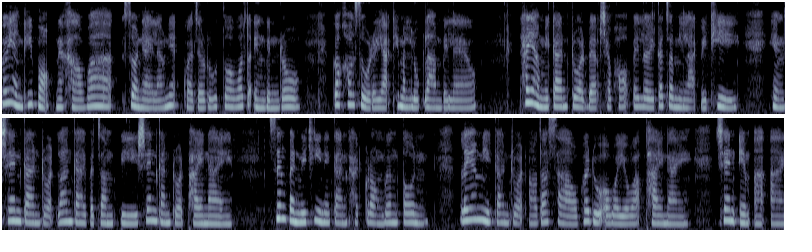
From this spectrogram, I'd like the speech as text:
ก็อย่างที่บอกนะคะว่าส่วนใหญ่แล้วเนี่ยกว่าจะรู้ตัวว่าตัวเองเป็นโรค ก็เข้าสู่ระยะที่มันลุกลามไปแล้ว ถ้าอยากมีการตรวจแบบเฉพาะไปเลยก็จะมีหลายวิธี อย่างเช่น การตรวจร่างกายประจำปี เช่น การตรวจภายใน ซึ่งเป็นวิธีในการคัดกรองเบื้องต้น และยังมีการตรวจอัลตราซาวด์เพื่อดูอวัยวะภายใน เช่น MRI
